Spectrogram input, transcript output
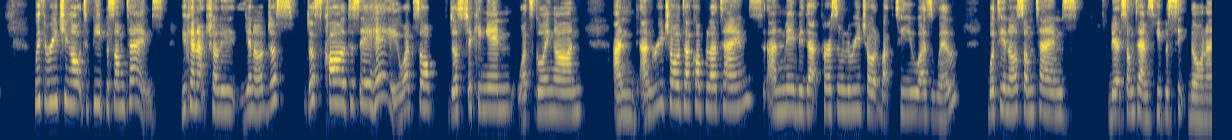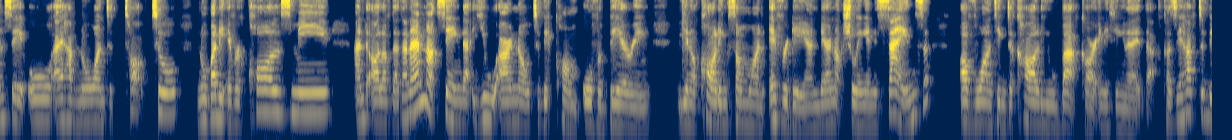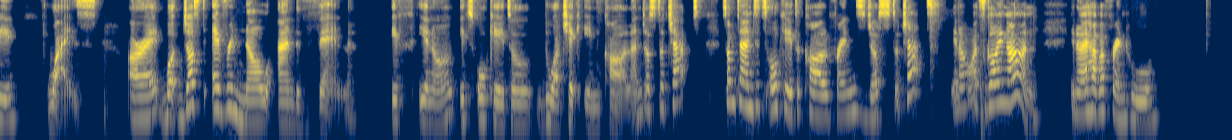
with reaching out to people sometimes. You can actually, you know, just just call to say, hey, what's up? Just checking in, what's going on and and reach out a couple of times and maybe that person will reach out back to you as well but you know sometimes there sometimes people sit down and say oh i have no one to talk to nobody ever calls me and all of that. And i'm not saying that you are now to become overbearing you know calling someone every day and they're not showing any signs of wanting to call you back or anything like that because you have to be wise. All right? But just every now and then if you know it's okay to do a check-in call and just to chat. Sometimes it's okay to call friends just to chat you know what's going on you know i have a friend who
